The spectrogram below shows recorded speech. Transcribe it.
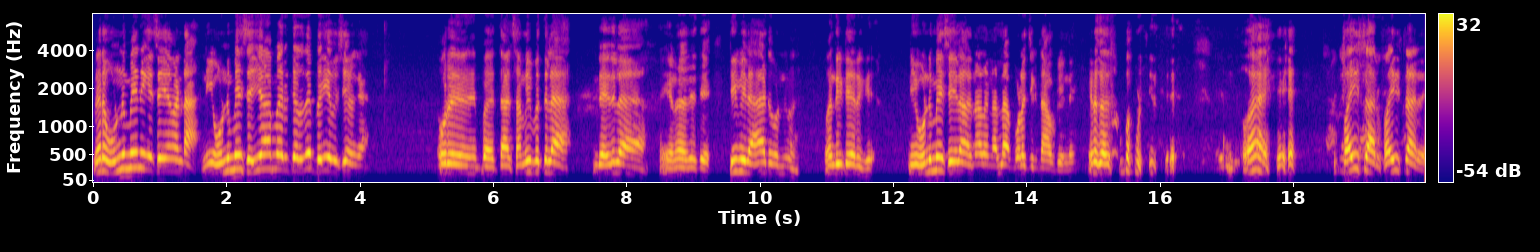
வேற ஒண்ணுமே நீங்க செய்ய வேண்டாம். நீ ஒண்ணுமே செய்யாம இருக்கிறதே பெரிய விஷயங்க. ஒரு இப்ப த- சமீபத்துல இந்த இதுல என்னது இது டிவியில ஆடு ஒண்ணு வந்துகிட்டே இருக்கு. நீ ஒன்றுமே செய்யல அதனால நல்லா பொழைச்சிக்கிட்டான் அப்படின்னு. எனக்கு அது ரொம்ப பிடிச்சது five star five star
